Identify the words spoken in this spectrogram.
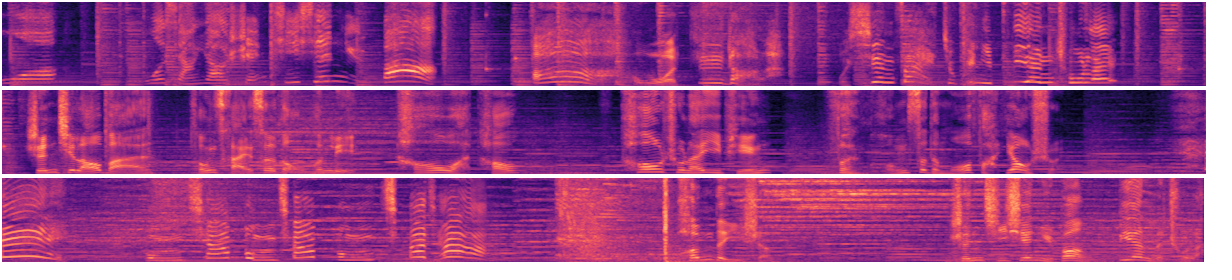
我，我想要神奇仙女棒。啊，我知道了，我现在就给你变出来。神奇老板从彩色斗篷里掏啊掏，掏出来一瓶粉红色的魔法药水。嘿，蹦恰蹦恰蹦恰恰！砰的一声，神奇仙女棒变了出来。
